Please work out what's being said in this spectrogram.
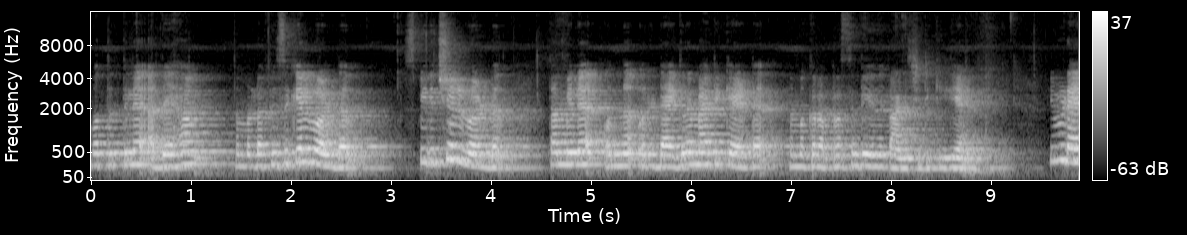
മൊത്തത്തിൽ അദ്ദേഹം നമ്മളുടെ ഫിസിക്കൽ വേൾഡ് സ്പിരിച്വൽ വേൾഡ് തമ്മിൽ ഒന്ന് ഒരു ഡയഗ്രമാറ്റിക് ആയിട്ട് നമുക്ക് റെപ്രസെന്റ് ചെയ്ത് കാണിച്ചിരിക്കുകയാണ്. ഇവിടെ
